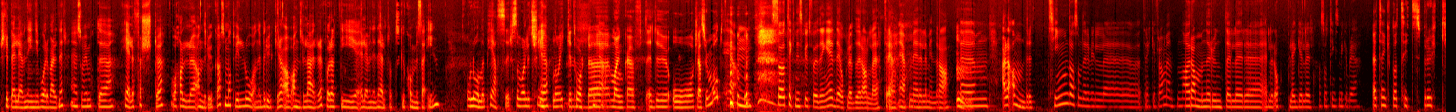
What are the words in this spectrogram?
slippe elevene inn i våre verdener. Uh, så vi måtte hele første og halve andre uka så måtte vi låne brukere av andre lærere for at de elevene i det hele tatt skulle komme seg inn å låne PC-er som var litt slitne og ikke tålte ja. Minecraft, Edu og Classroom Mode. Ja. Mm. Så tekniske utfordringer, det opplevde dere alle tre, ja. mer eller mindre av. Mm. Um, er det andre ting da som dere vil uh, trekke fram? Enten av rammene rundt eller, uh, eller opplegg, eller altså ting som ikke ble Jeg tenker på tidsbruk.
